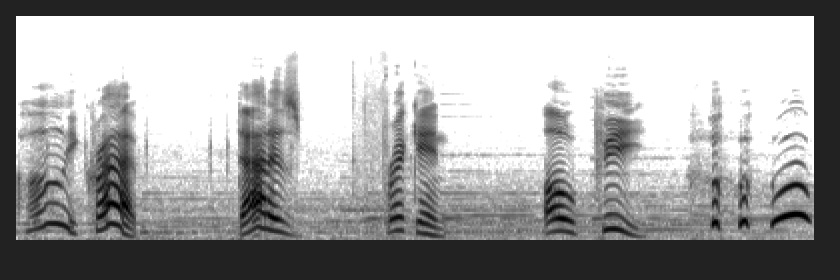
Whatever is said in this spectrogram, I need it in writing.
Holy crap. That is freaking OP.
